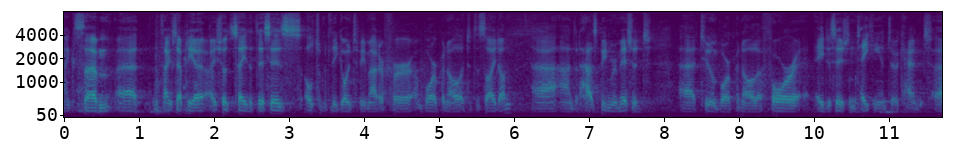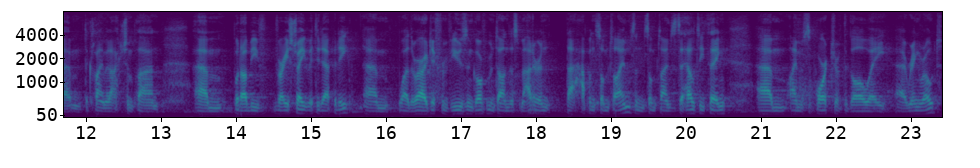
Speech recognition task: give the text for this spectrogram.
Thanks, um, uh, thanks, Deputy. I, I, should say that this is ultimately going to be a matter for An Bord to decide on, uh, and it has been remitted uh, to An Bord for a decision taking into account um, the Climate Action Plan. Um, but I'll be very straight with you, Deputy. Um, while there are different views in government on this matter, and that happens sometimes, and sometimes it's a healthy thing, um, I'm a supporter of the Galway uh, Ring Road.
